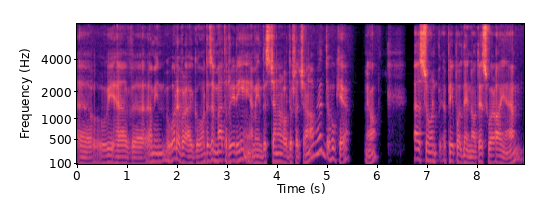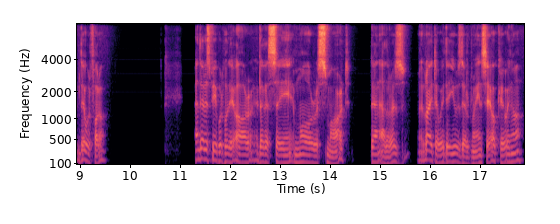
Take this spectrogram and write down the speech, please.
uh, we have, uh, I mean, wherever I go, doesn't matter really. I mean, this channel or different channel, who care? You know, as soon people, they notice where I am, they will follow. And there is people who they are, let us say, more smart than others. Right away, they use their brain, say, okay, you know,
